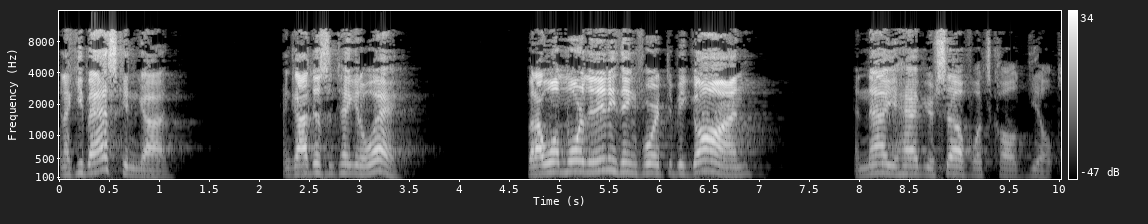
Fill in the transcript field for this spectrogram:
And I keep asking God, and God doesn't take it away. But I want more than anything for it to be gone. And now you have yourself what's called guilt.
